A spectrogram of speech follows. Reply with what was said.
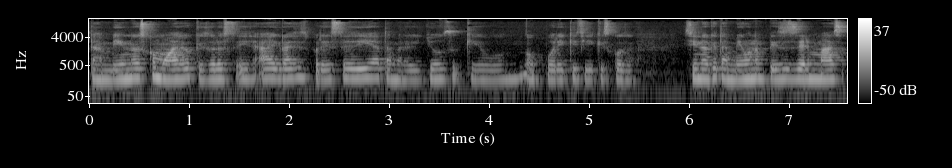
también no es como algo que solo se dice, ay, gracias por este día tan maravilloso que o, o por X y X cosa, sino que también uno empieza a ser más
